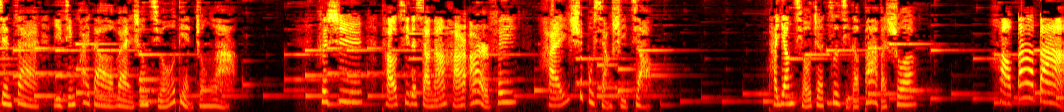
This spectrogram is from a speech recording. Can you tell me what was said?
现在已经快到晚上九点钟了。可是，淘气的小男孩阿尔菲还是不想睡觉。他央求着自己的爸爸说：“好爸爸，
